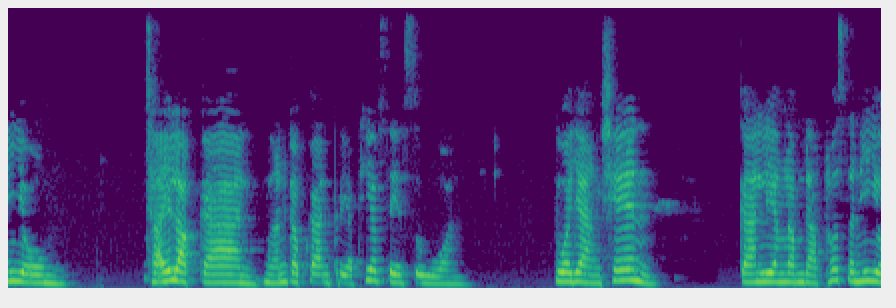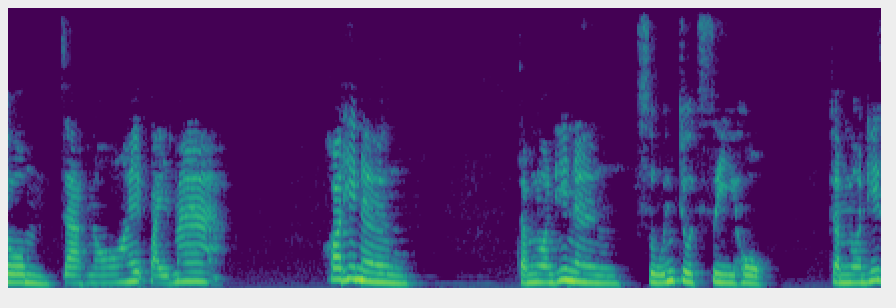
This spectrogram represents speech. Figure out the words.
นิยม ใช้หลักการเหมือนกับการเปรียบเทียบเศษส่วน ตัวอย่างเช่น การเรียงลำดับทศนิยมจากน้อยไปมาก ข้อที่ 1จำนวนที่ 1 0.46จำนวนที่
